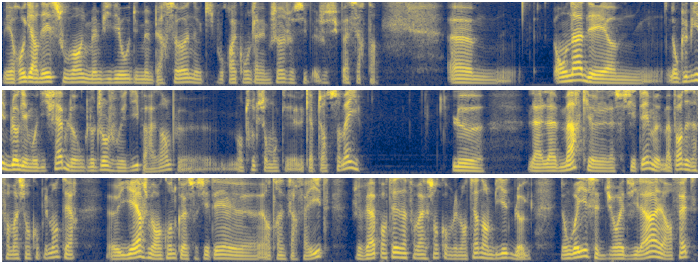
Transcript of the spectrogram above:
Mais regarder souvent une même vidéo d'une même personne qui vous raconte la même chose, je suis, je suis pas certain. on a des donc le billet de blog est modifiable. Donc l'autre jour, je vous l'ai dit, par exemple, mon truc sur le capteur de sommeil la, marque, euh, la société m'apporte des informations complémentaires. Euh, hier, je me rends compte que la société euh, est en train de faire faillite. Je vais apporter des informations complémentaires dans le billet de blog. Donc, vous voyez, cette durée de vie-là, en fait,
